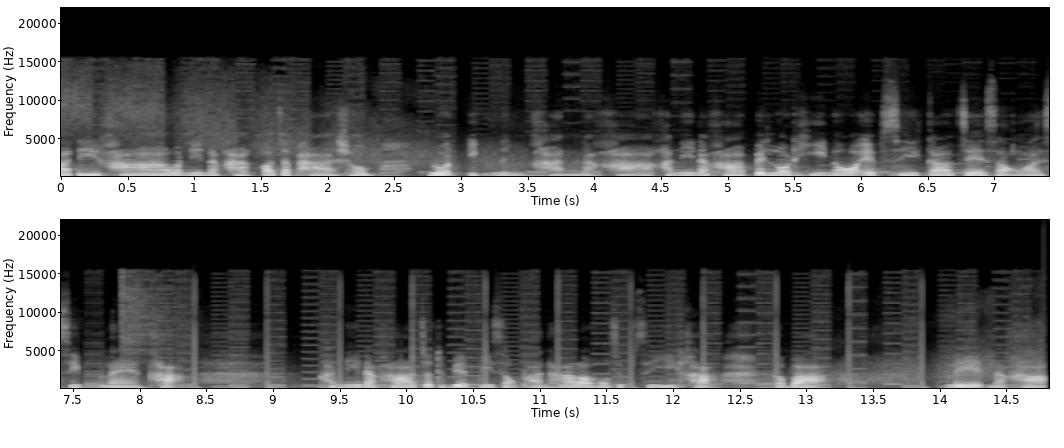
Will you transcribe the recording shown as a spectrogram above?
วัสดีค่ะ วันนี้นะคะก็จะพาชมรถอีกหนึ่งคันนะคะ คันนี้นะคะเป็นรถ Hino FC 9J 210 แรงค่ะ คันนี้นะคะจดทะเบียนปี 2564 ค่ะ กระบะเลดนะคะ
